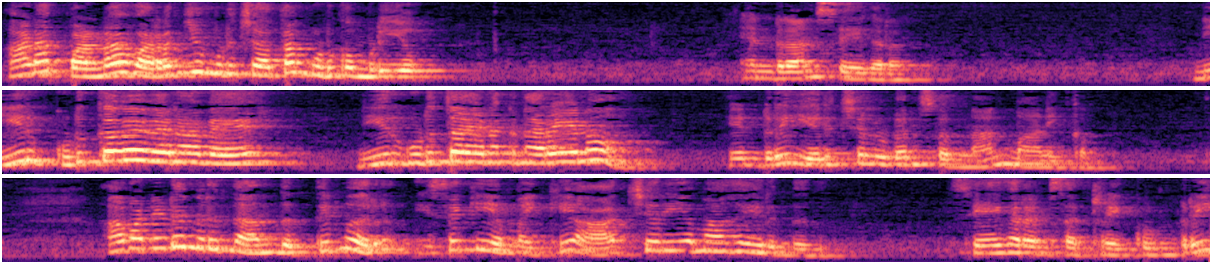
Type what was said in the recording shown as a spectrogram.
ஆனா பணம் வரைஞ்சு முடிச்சா தான் கொடுக்க முடியும் என்றான் சேகரன். நீர் கொடுக்கவே வேணாவே நீர் கொடுத்தா எனக்கு நிறையணும் என்று எரிச்சலுடன் சொன்னான் மாணிக்கம். அவனிடம் இருந்த அந்த திமிர் இசக்கியம்மைக்கு ஆச்சரியமாக இருந்தது. சேகரன் சற்றை குன்றி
